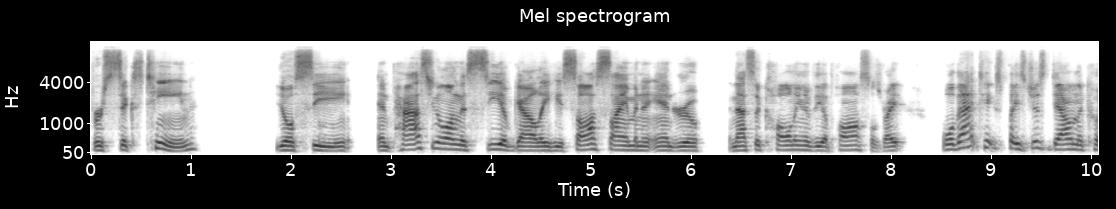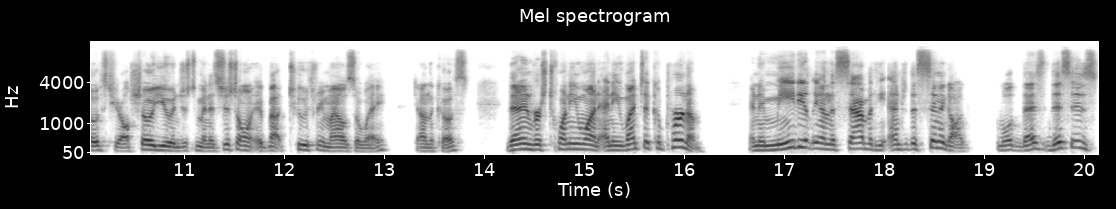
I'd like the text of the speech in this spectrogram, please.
verse 16, you'll see, and passing along the Sea of Galilee, he saw Simon and Andrew, and that's the calling of the apostles, right? Well, that takes place just down the coast here. I'll show you in just a minute. It's just only about two, three miles away down the coast. Then in verse 21, and he went to Capernaum, and immediately on the Sabbath, he entered the synagogue. Well, this, this is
